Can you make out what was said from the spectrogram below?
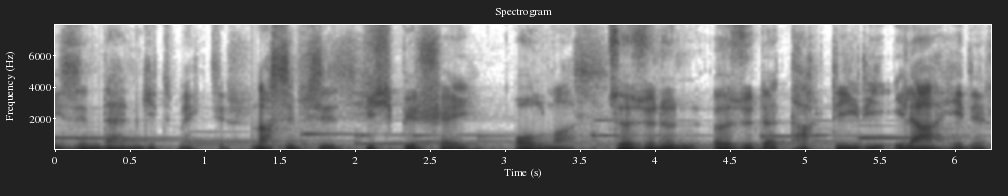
izinden gitmektir. Nasipsiz hiçbir şey olmaz. Sözünün özü de takdiri ilahidir.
